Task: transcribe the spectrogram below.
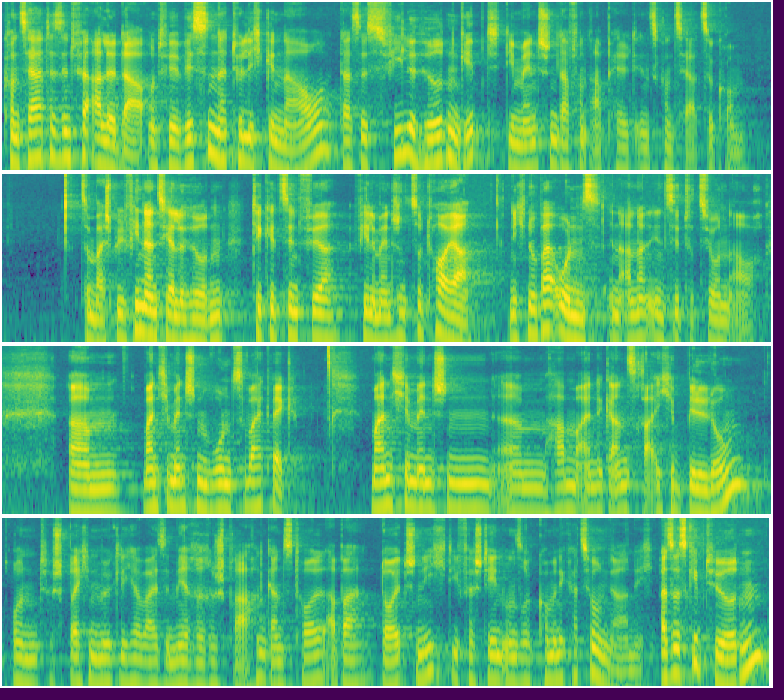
Konzerte sind für alle da. Und wir wissen natürlich genau, dass es viele Hürden gibt, die Menschen davon abhält, ins Konzert zu kommen. Zum Beispiel finanzielle Hürden. Tickets sind für viele Menschen zu teuer. Nicht nur bei uns, in anderen Institutionen auch. Ähm, manche Menschen wohnen zu weit weg. Manche Menschen ähm, haben eine ganz reiche Bildung und sprechen möglicherweise mehrere Sprachen, ganz toll, aber Deutsch nicht, die verstehen unsere Kommunikation gar nicht. Also es gibt Hürden,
